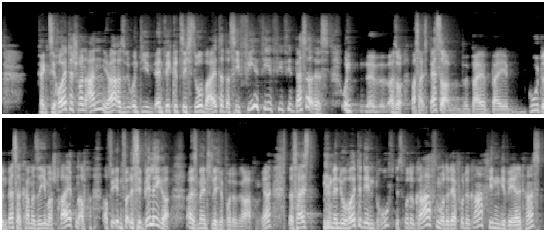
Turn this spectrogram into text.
fängt sie heute schon an, ja, also und die entwickelt sich so weiter, dass sie viel, viel, viel, viel besser ist. Und äh, also was heißt besser? Bei, bei gut und besser kann man sich immer streiten, aber auf jeden Fall ist sie billiger als menschliche Fotografen. Ja, das heißt, wenn du heute den Beruf des Fotografen oder der Fotografin gewählt hast,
